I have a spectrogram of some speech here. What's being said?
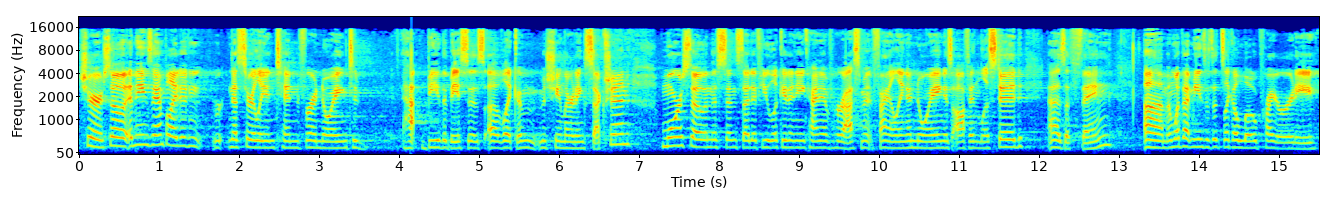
Sure. So in the example, I didn't necessarily intend for annoying to ha- be the basis of like a machine learning section. More so in the sense that if you look at any kind of harassment filing, annoying is often listed as a thing. Um, and what that means is it's like a low priority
